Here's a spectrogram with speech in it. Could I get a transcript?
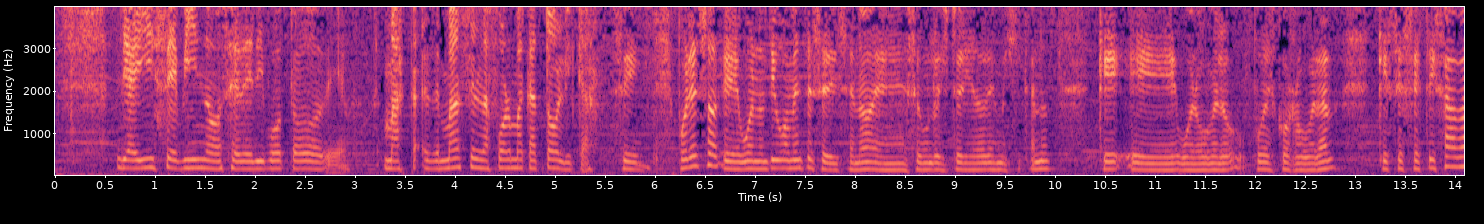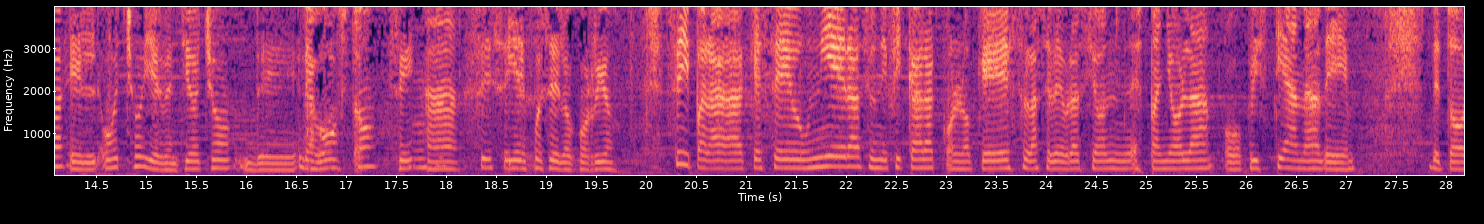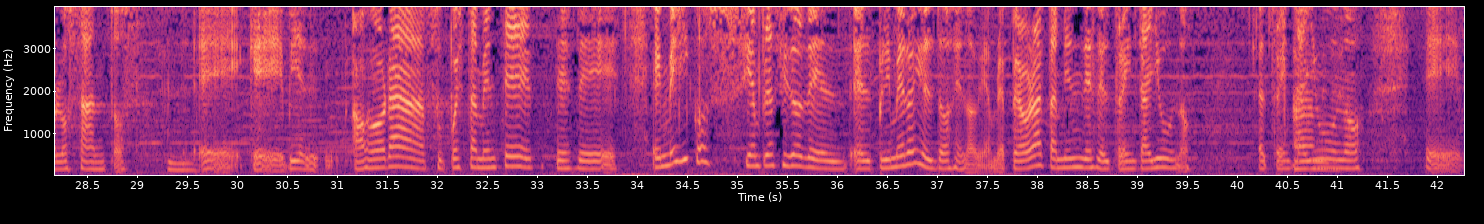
de ahí se vino, se derivó todo de más, más en la forma católica. Sí, por eso, eh, bueno, antiguamente se dice, ¿no? Eh, según los historiadores mexicanos, que, eh, bueno, me lo puedes corroborar, que se festejaba el 8 y el 28 de, agosto, ¿sí? ah, sí, sí. Y después se lo corrió. Sí, para que se uniera, se unificara con lo que es la celebración española o cristiana de, de todos los santos. Mm. Eh, que bien, ahora supuestamente desde en México siempre ha sido del el primero y el 2 de noviembre, pero ahora también desde el 31 el 31. Ah, eh,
